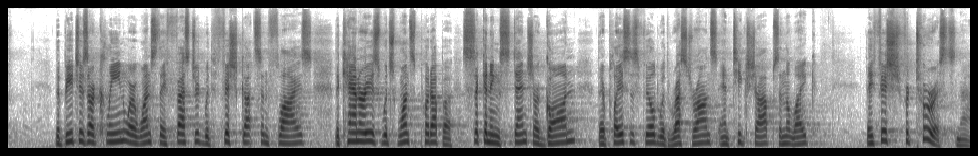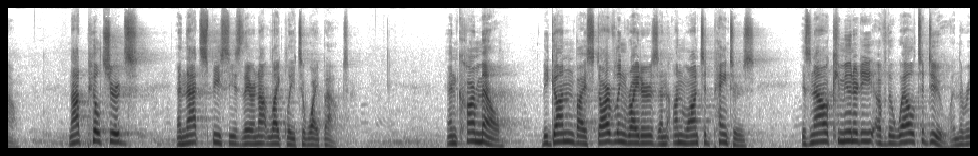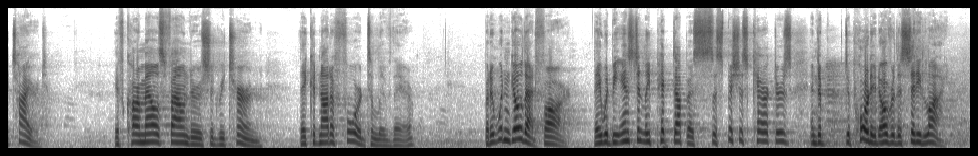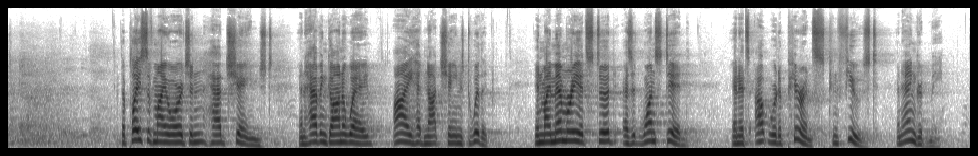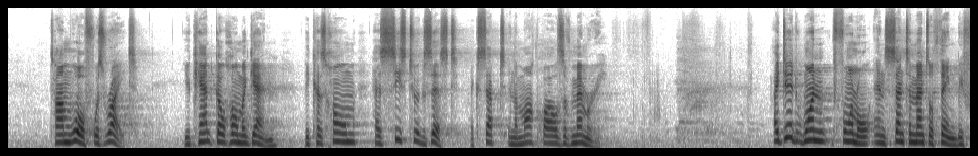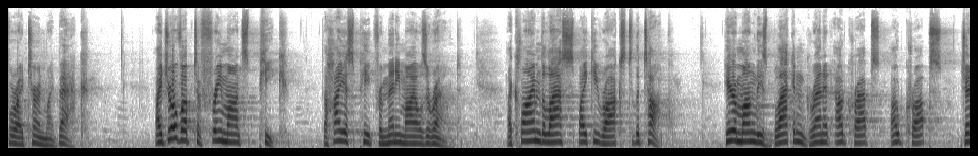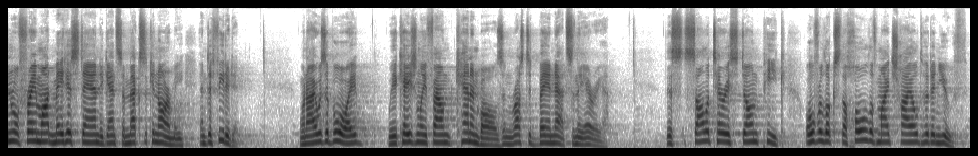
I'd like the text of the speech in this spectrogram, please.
The beaches are clean where once they festered with fish guts and flies. The canneries, which once put up a sickening stench, are gone, their places filled with restaurants, antique shops, and the like. They fish for tourists now not pilchards, and that species they are not likely to wipe out. And Carmel, begun by starveling writers and unwanted painters, is now a community of the well to do and the retired. If Carmel's founders should return, they could not afford to live there. But it wouldn't go that far. They would be instantly picked up as suspicious characters and de- deported over the city line. The place of my origin had changed, and having gone away, I had not changed with it. In my memory, it stood as it once did, and its outward appearance confused and angered me. Tom Wolfe was right. You can't go home again because home has ceased to exist except in the mothballs of memory. I did one formal and sentimental thing before I turned my back. I drove up to Fremont's Peak, the highest peak for many miles around. I climbed the last spiky rocks to the top. Here among these blackened granite outcrops, outcrops, General Fremont made his stand against a Mexican army and defeated it. When I was a boy, we occasionally found cannonballs and rusted bayonets in the area. This solitary stone peak overlooks the whole of my childhood and youth.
